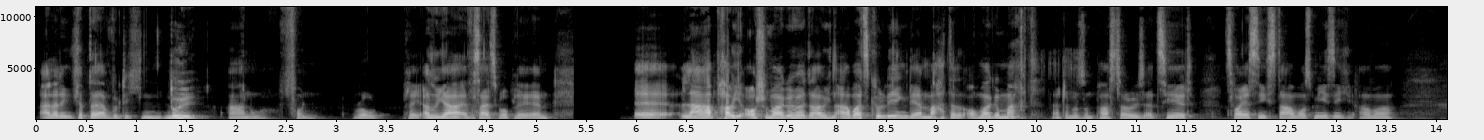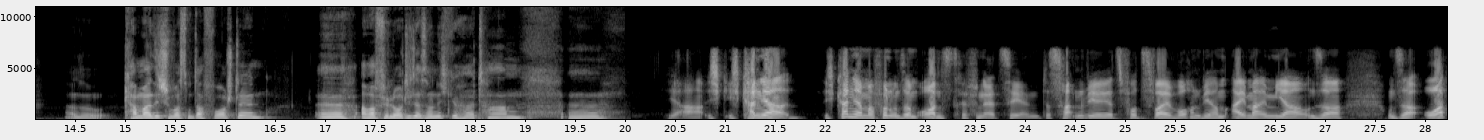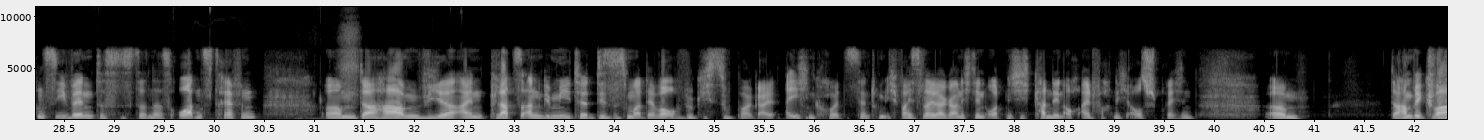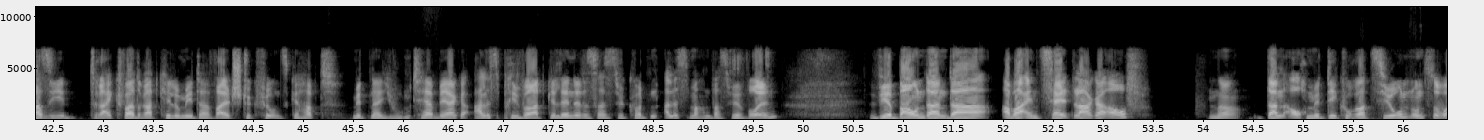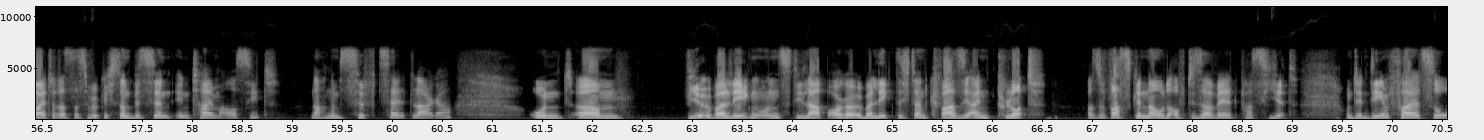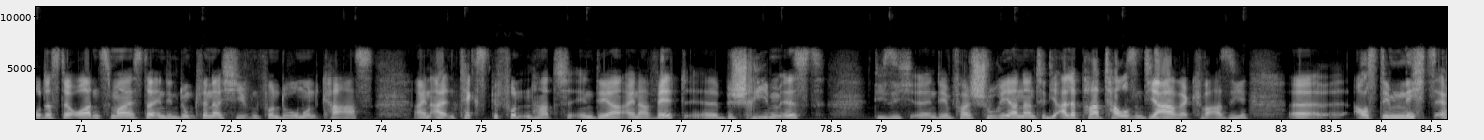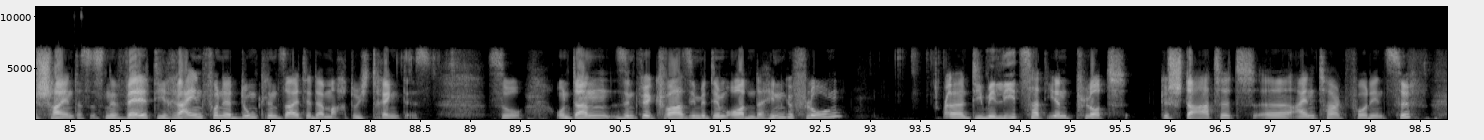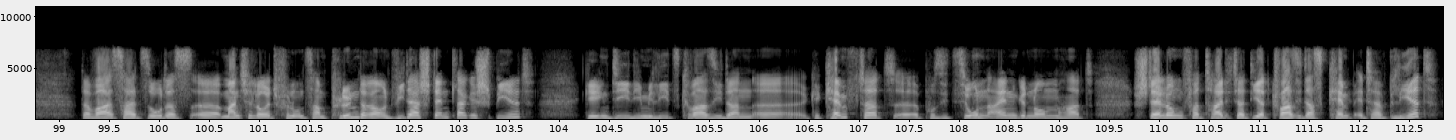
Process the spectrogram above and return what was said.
allerdings, ich habe da wirklich null Ahnung von Roleplay. Also ja, was heißt Roleplay? Ähm, äh, Lab habe ich auch schon mal gehört, da habe ich einen Arbeitskollegen, der hat das auch mal gemacht. Da hat er mal so ein paar Stories erzählt. Zwar jetzt nicht Star Wars-mäßig, aber also kann man sich schon was unter vorstellen. Äh, aber für Leute, die das noch nicht gehört haben, äh, ja, ich, ich kann ja, ich kann ja mal von unserem Ordenstreffen erzählen. Das hatten wir jetzt vor zwei Wochen. Wir haben einmal im Jahr unser, unser Ordensevent, das ist dann das Ordenstreffen. Ähm, da haben wir einen Platz angemietet. Dieses Mal, der war auch wirklich super geil. Eichenkreuzzentrum. Ich weiß leider gar nicht den Ort nicht. Ich kann den auch einfach nicht aussprechen. Ähm, da haben wir quasi drei Quadratkilometer Waldstück für uns gehabt mit einer Jugendherberge, alles Privatgelände. Das heißt, wir konnten alles machen, was wir wollen. Wir bauen dann da aber ein Zeltlager auf. Ne? Dann auch mit Dekoration und so weiter, dass das wirklich so ein bisschen in-time aussieht nach einem Sith-Zeltlager. Und ähm, wir überlegen uns, die Laborga überlegt sich dann quasi einen Plot. Also was genau auf dieser Welt passiert. Und in dem Fall so, dass der Ordensmeister in den dunklen Archiven von Drom und Kars einen alten Text gefunden hat, in der einer Welt äh, beschrieben ist, die sich äh, in dem Fall Shuria nannte, die alle paar tausend Jahre quasi äh, aus dem Nichts erscheint. Das ist eine Welt, die rein von der dunklen Seite der Macht durchtränkt ist. So, und dann sind wir quasi mit dem Orden dahin geflogen. Äh, die Miliz hat ihren Plot gestartet, äh, einen Tag vor den Sith. Da war es halt so, dass äh, manche Leute von uns haben Plünderer und Widerständler gespielt, gegen die die Miliz quasi dann äh, gekämpft hat, äh, Positionen eingenommen hat, Stellungen verteidigt hat. Die hat quasi das Camp etabliert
